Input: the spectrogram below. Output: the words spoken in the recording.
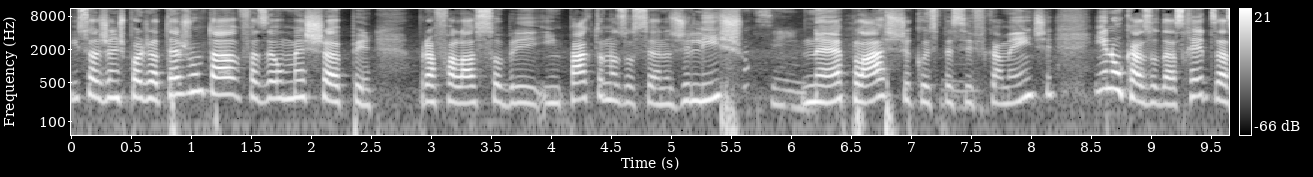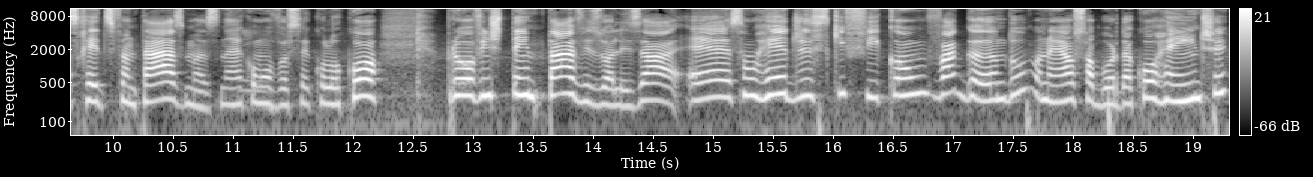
Isso a gente pode até juntar, fazer um mashup para falar sobre impacto nos oceanos de lixo, Sim. né, plástico especificamente, e no caso das redes, as redes fantasmas, né, Sim. como você colocou, para o ouvinte tentar visualizar, é, são redes que ficam vagando, né, ao sabor da corrente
